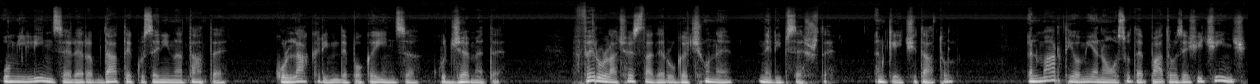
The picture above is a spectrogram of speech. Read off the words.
umilințele răbdate cu seninătate, cu lacrimi de pocăință, cu gemete. Felul acesta de rugăciune ne lipsește. Închei citatul. În martie 1945,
